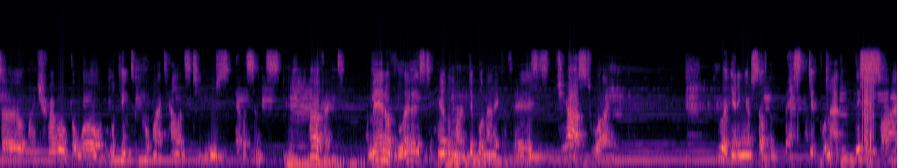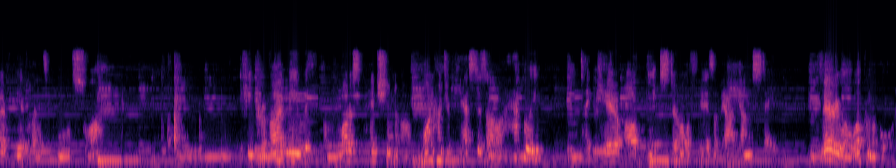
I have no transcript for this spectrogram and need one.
So I traveled the world looking to put my talents to use ever since. Perfect. A man of letters to handle my diplomatic affairs is just what I need. You are getting yourself the best diplomat this side of the Atlantic, Monsieur. If you provide me with a modest pension of 100 piastres, I will happily take care of the external affairs of our young state. Very well, welcome aboard.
